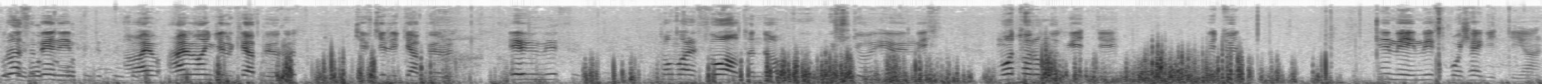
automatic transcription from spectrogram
Burası benim. Hay- hayvancılık yapıyoruz. Çiftçilik yapıyoruz. Evimiz Tomar su altında uçtu evimiz. Motorumuz gitti. Bütün emeğimiz boşa gitti yani.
